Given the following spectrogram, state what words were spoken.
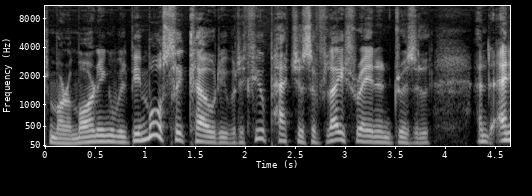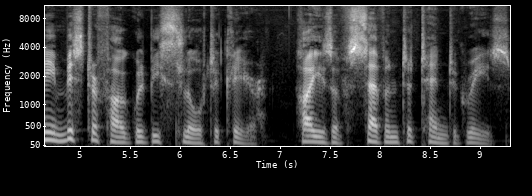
Tomorrow morning will be mostly cloudy with a few patches of light rain and drizzle, and any mist or fog will be slow to clear. Highs of 7 to 10 degrees.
